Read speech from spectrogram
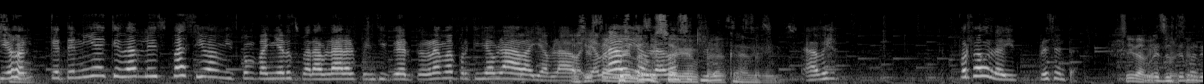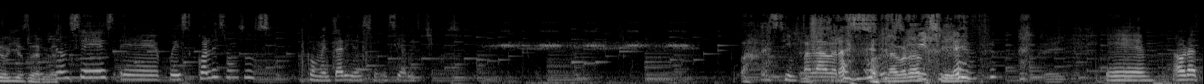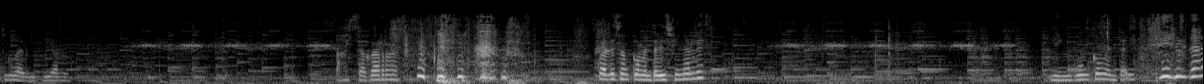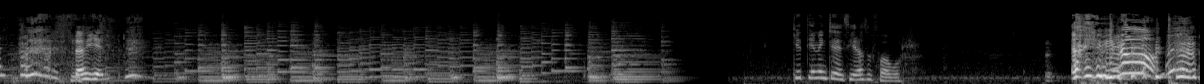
producción que tenía que darle espacio a mis compañeros para hablar al principio del programa porque yo hablaba y hablaba Así y hablaba y bien, hablaba. Se equivoca a ver. Por favor, David, presenta. Sí, David. Pues el presenta. tema de hoy es la relación. Entonces, eh, pues, ¿cuáles son sus comentarios iniciales, chicos? Sin palabras. La verdad, sí. Eh, ahora tú, David, dígalo. Ay, se agarra. ¿Cuáles son comentarios finales? Ningún comentario final. Está bien. ¿Qué tienen que decir a su favor? ¡Ay, no!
